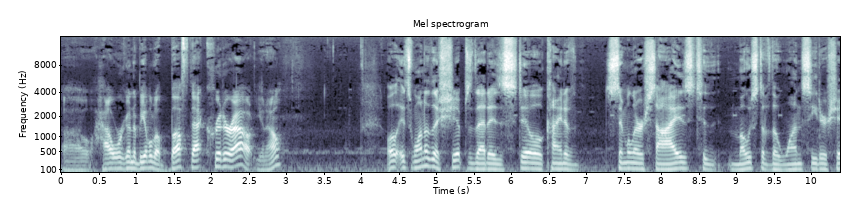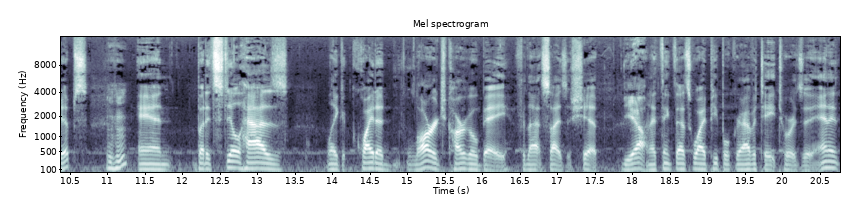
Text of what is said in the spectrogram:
uh, how we're going to be able to buff that critter out. You know. Well, it's one of the ships that is still kind of similar size to most of the one seater ships, mm-hmm. and but it still has like quite a large cargo bay for that size of ship. Yeah. and I think that's why people gravitate towards it, and it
